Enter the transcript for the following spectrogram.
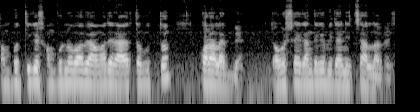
সম্পত্তিকে সম্পূর্ণভাবে আমাদের আয়ত্তভুক্ত করা লাগবে। তো অবশ্যই এখান থেকে বিদায় নিচ্ছে। আল্লাহ হাফেজ।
